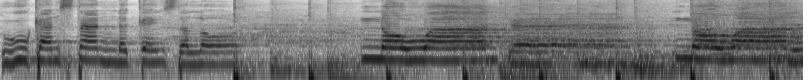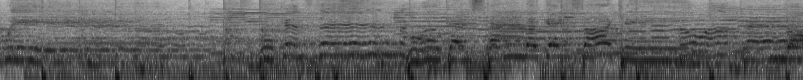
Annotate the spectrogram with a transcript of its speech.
who can stand against the lord no one can no one will Who can stand? who can stand against our king No one can. no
